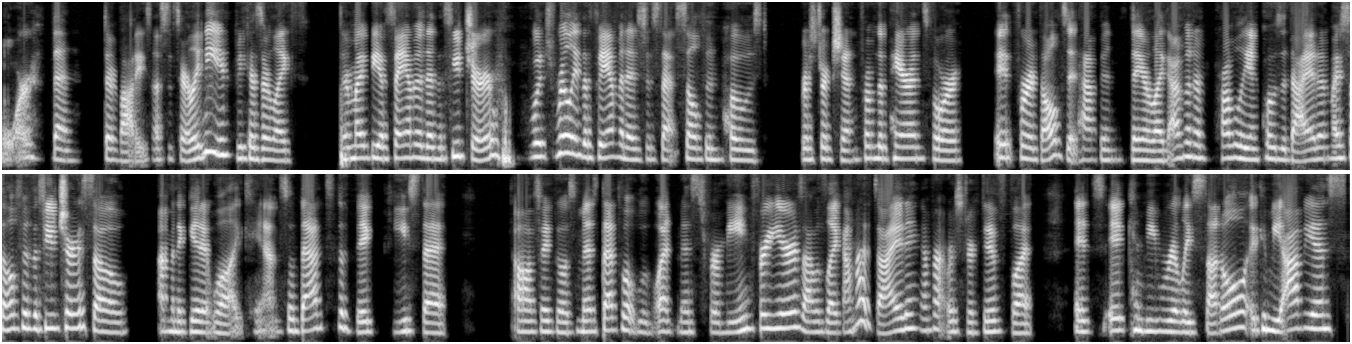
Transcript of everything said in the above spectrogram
more than their bodies necessarily need because they're like, there might be a famine in the future, which really the famine is just that self imposed restriction from the parents or it for adults. It happens. They are like, I'm going to probably impose a diet on myself in the future. So I'm going to get it while I can. So that's the big piece that often goes missed. That's what went missed for me for years. I was like, I'm not dieting, I'm not restrictive, but it's it can be really subtle. It can be obvious,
